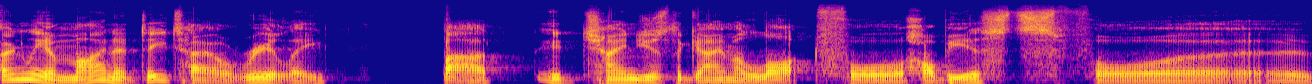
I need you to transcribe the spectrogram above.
only a minor detail, really, but it changes the game a lot for hobbyists, for uh,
